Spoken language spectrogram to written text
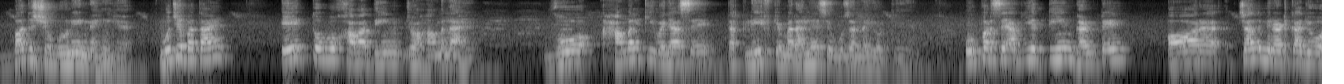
बदशगुनी नहीं है। मुझे बताएँ एक तो वो ख़वातीन जो हामला हैं, वो हमल की वजह से तकलीफ़ के मरहले से गुज़र रही होती हैं। ऊपर से अब ये तीन घंटे और चंद मिनट का जो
